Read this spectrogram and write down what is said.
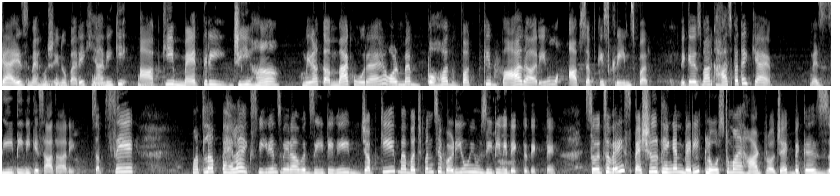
guys मैं हूँ शेनू पारिक यानी कि आपकी मैत्री। जी हाँ मेरा कमबैक हो रहा है और मैं बहुत वक्त के बाद आ रही हूँ आप सबके स्क्रीन्स पर। लेकिन इस बार खास पता है क्या है? मैं जी टी के साथ आ रही हूँ। सबसे मतलब पहला एक्सपीरियंस मेरा विद जी टी वी जबकि मैं बचपन से बड़ी हुई हूँ जी टी वी देखते देखते so it's a very special thing and very close to my heart project because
